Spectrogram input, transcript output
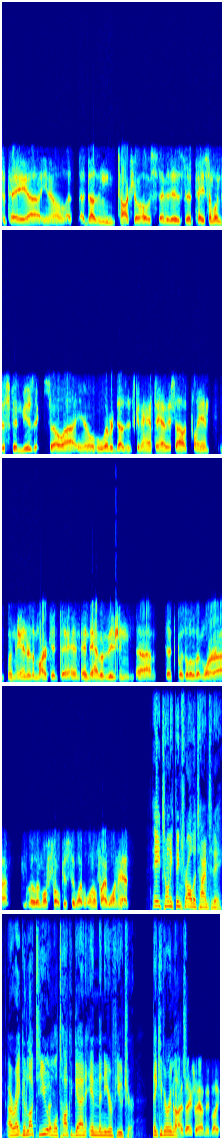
to pay uh, you know a, a dozen talk show hosts than it is to pay someone to spin music. So uh, you know, whoever does it's going to have to have a solid plan when they enter the market and and have a vision um, that was a little bit more uh, a little bit more focused than what 105.1 had. Hey, Tony, thanks for all the time today. All right, good luck to you, and we'll talk again in the near future. Thank you very much. thanks for having me, Blake.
